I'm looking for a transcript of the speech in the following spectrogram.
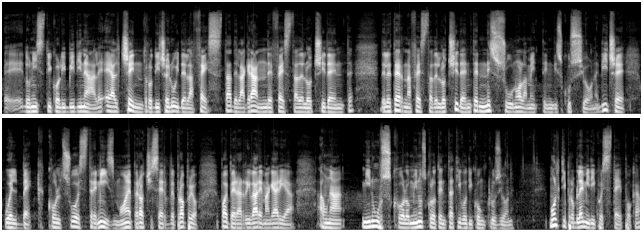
edonistico-libidinale, è al centro, dice lui, della festa, della grande festa dell'Occidente, dell'eterna festa dell'Occidente, e nessuno la mette in discussione. Dice Welbeck, col suo estremismo, eh, però ci serve proprio poi per arrivare magari a, a un minuscolo, minuscolo tentativo di conclusione. Molti problemi di quest'epoca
